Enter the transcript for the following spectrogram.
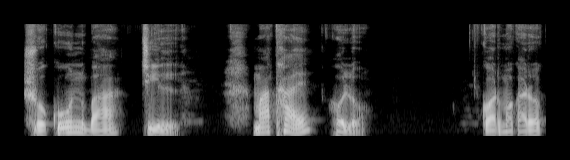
শকুন বা চিল? মাথায় হলো কর্মকারক,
